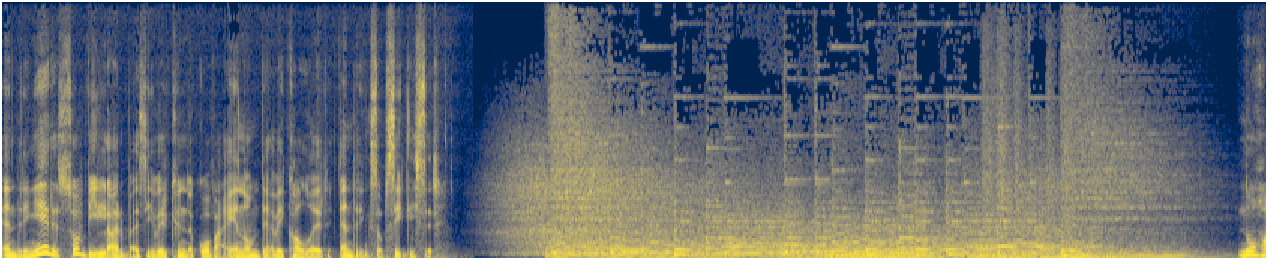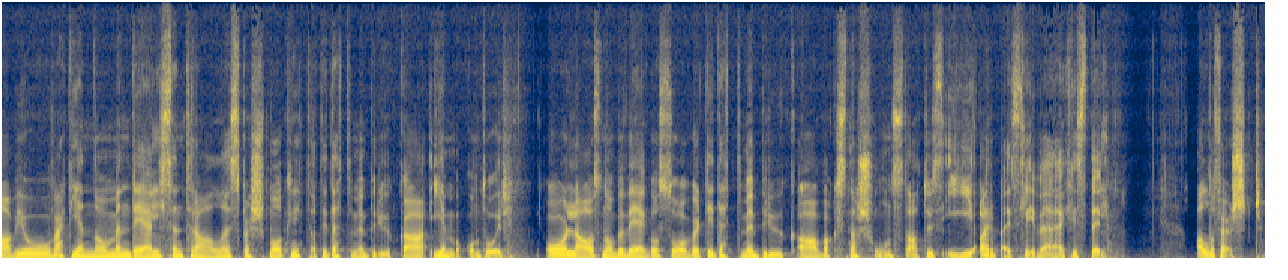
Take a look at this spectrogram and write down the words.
endringer, så vil arbeidsgiver kunne gå veien om det vi kaller endringsoppsigelser. Nå har vi jo vært gjennom en del sentrale spørsmål knytta til dette med bruk av hjemmekontor. Og la oss nå bevege oss over til dette med bruk av vaksinasjonsstatus i arbeidslivet, Kristel. Aller først,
